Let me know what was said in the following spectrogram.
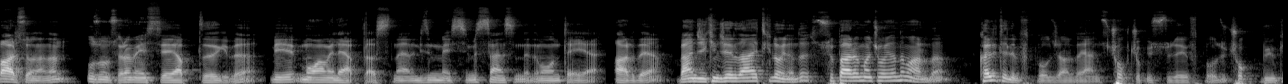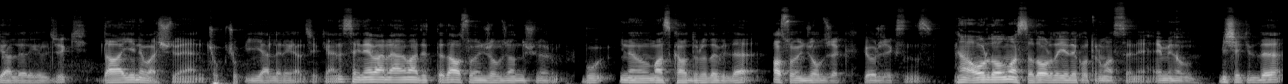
Barcelona'nın uzun süre Messi'ye yaptığı gibi bir muamele yaptı aslında. Yani bizim Messi'miz sensin dedi Monte'ye Arda'ya. Bence ikinci yarı daha etkili oynadı. Süper bir maç oynadı mı Arda? Kaliteli bir futbolcu Arda yani. Çok çok üst düzey futbolcu. Çok büyük yerlere gelecek. Daha yeni başlıyor yani. Çok çok iyi yerlere gelecek yani. Seneye ben Real Madrid'de daha as oyuncu olacağını düşünüyorum. Bu inanılmaz kadroda bile as oyuncu olacak. Göreceksiniz. Ha orada olmazsa da orada yedek oturmaz seni emin olun. Bir şekilde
